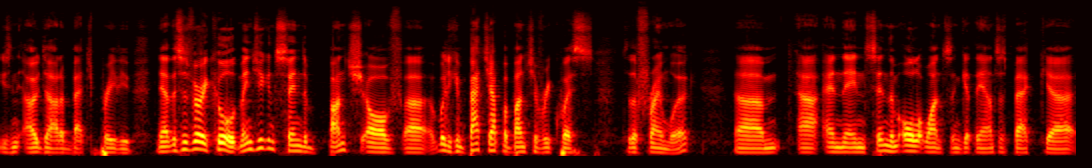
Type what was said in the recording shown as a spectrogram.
using OData batch preview. Now, this is very cool. It means you can send a bunch of, uh, well, you can batch up a bunch of requests to the framework, um, uh, and then send them all at once and get the answers back uh,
